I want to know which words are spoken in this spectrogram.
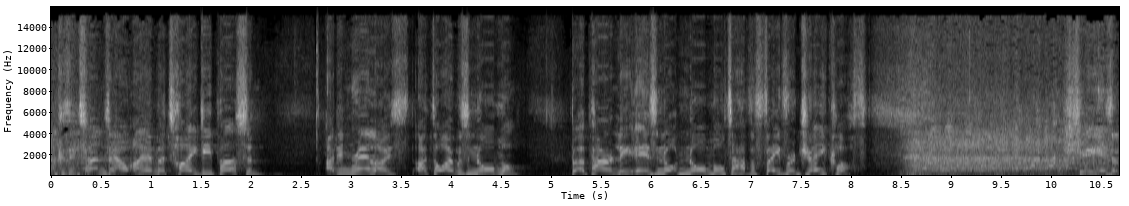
Because it turns out I am a tidy person. I didn't realise. I thought I was normal. But apparently it is not normal to have a favourite J-cloth. she is a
